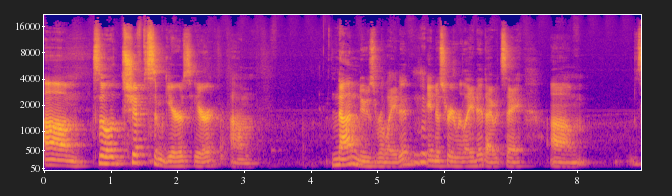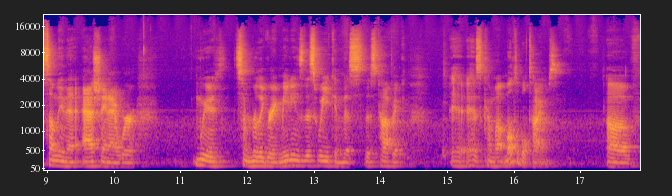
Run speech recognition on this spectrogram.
Um, so shift some gears here. Um, non-news related, industry related, I would say. Um, something that Ashley and I were we had some really great meetings this week, and this this topic ha- has come up multiple times of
